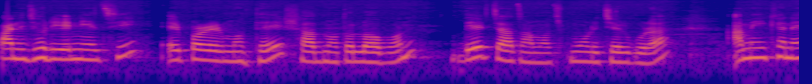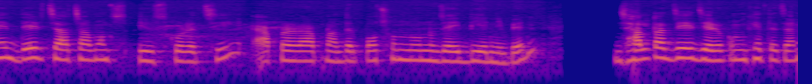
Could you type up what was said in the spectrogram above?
পানি ঝরিয়ে নিয়েছি। এরপর এর মধ্যে স্বাদ মতো লবণ, দেড় চা চামচ মরিচের গুঁড়া। আমি এখানে দেড় চা চামচ ইউজ করেছি। আপনারা আপনাদের পছন্দ অনুযায়ী দিয়ে নেবেন। ঝালটা যে যেরকম খেতে চান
